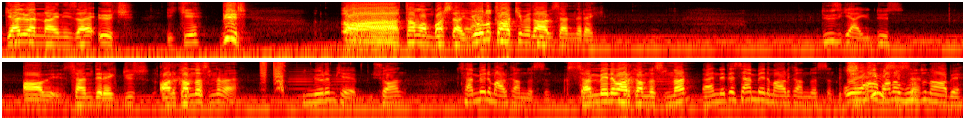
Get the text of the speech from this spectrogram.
Gel benimle aynı hizaya 3 2 1 Aa tamam başla. Gel Yolu takip et abi sen direkt. Düz gel düz. Abi sen direkt düz arkamdasın değil mi? Bilmiyorum ki şu an sen benim arkamdasın. Sen benim arkamdasın lan. Bende de sen benim arkamdasın. Ciddi Oha bana misin sen? vurdun abi.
